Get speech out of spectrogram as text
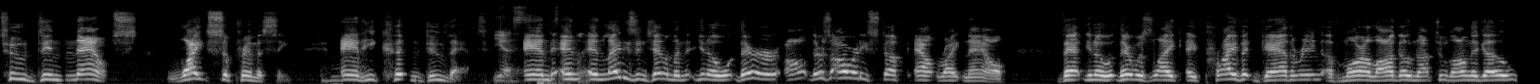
to denounce white supremacy mm-hmm. and he couldn't do that. Yes. And and and ladies and gentlemen, you know, there are all there's already stuff out right now that, you know, there was like a private gathering of Mar-a-Lago not too long ago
